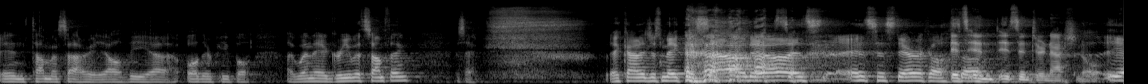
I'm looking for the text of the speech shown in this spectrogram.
in Tammisaari, all the uh, older people, like when they agree with something, they say. They kind of just make this sound. you know, it's it's hysterical. It's so- in, it's international. I Yeah,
